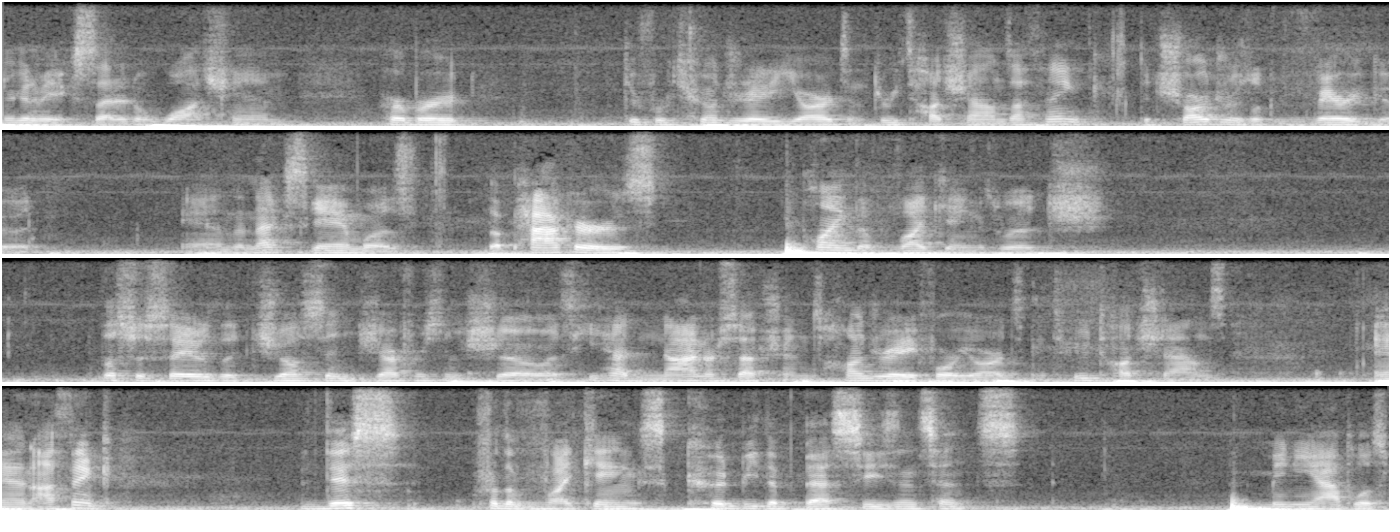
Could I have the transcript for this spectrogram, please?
You're gonna be excited to watch him. Herbert threw for 280 yards and three touchdowns. I think the Chargers look very good. And the next game was the Packers playing the Vikings, which let's just say it was the Justin Jefferson show, as he had nine receptions, 184 yards, and two touchdowns. And I think this for the Vikings could be the best season since Minneapolis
